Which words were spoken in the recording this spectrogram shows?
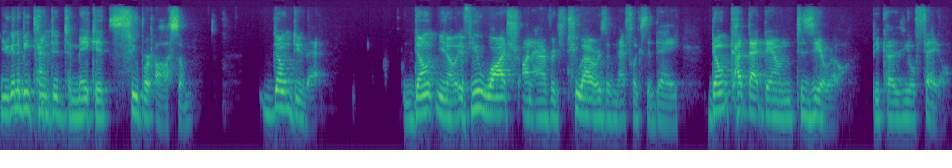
you're going to be tempted to make it super awesome don't do that. Don't, you know, if you watch on average two hours of Netflix a day, don't cut that down to zero because you'll fail.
